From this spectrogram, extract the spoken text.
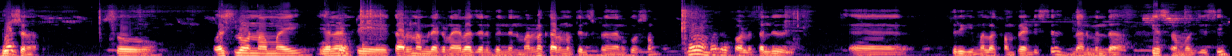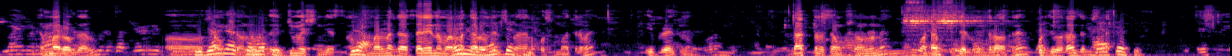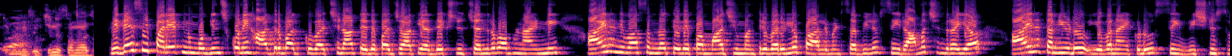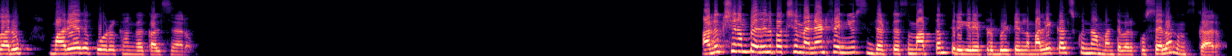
కూర్చున్నారు సో వయసులో ఉన్న అమ్మాయి ఎలాంటి కారణం లేకుండా ఎలా చనిపోయిందని మరణ కారణం తెలుసుకునే దానికోసం వాళ్ళ తల్లి తిరిగి మళ్ళీ కంప్లైంట్ ఇస్తే దాని మీద కేసు నమోదు చేసి ఎంఆర్ఓ గారు ఆ, సమక్షంలో ఎగ్జిమేషన్ చేస్తున్నాం మరణ సరైన మరణ కారణం తెలుసుకునే దానికోసం మాత్రమే ఈ ప్రయత్నం. డాక్టర్ సమక్షంలోనే వటాప్సి జరిపిన తర్వాతనే పూర్తి వివరాలు తెలుస్తాయి. విదేశీ పర్యటన ముగించుకొని హైదరాబాద్కు వచ్చిన తెదేపా జాతీయ అధ్యక్షుడు చంద్రబాబు నాయుడిని ఆయన నివాసంలో తెదేపా మాజీ మంత్రివర్యులు పార్లమెంట్ సభ్యులు సి. రామచంద్రయ్య ఆయన తనయుడు యువ నాయకుడు సి. విష్ణు స్వరూప్ మర్యాద పూర్వకంగా కలిశారు. అనుక్షణం ప్రజల పక్షం ఎన్ఆర్ఫై న్యూస్ ఇంతటితో సమాప్తం. తిరిగి రేపటి బులెటిన్ మళ్ళీ కలుసుకుందాం. అంతవరకు సెలవు నమస్కారం.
